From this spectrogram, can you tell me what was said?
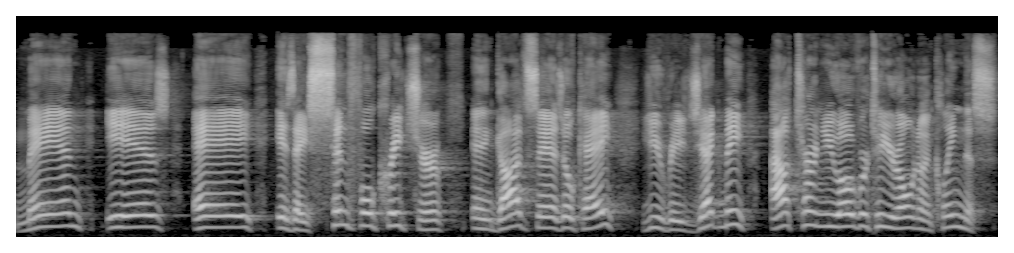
man is a is a sinful creature and God says, "Okay, you reject me, I'll turn you over to your own uncleanness."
